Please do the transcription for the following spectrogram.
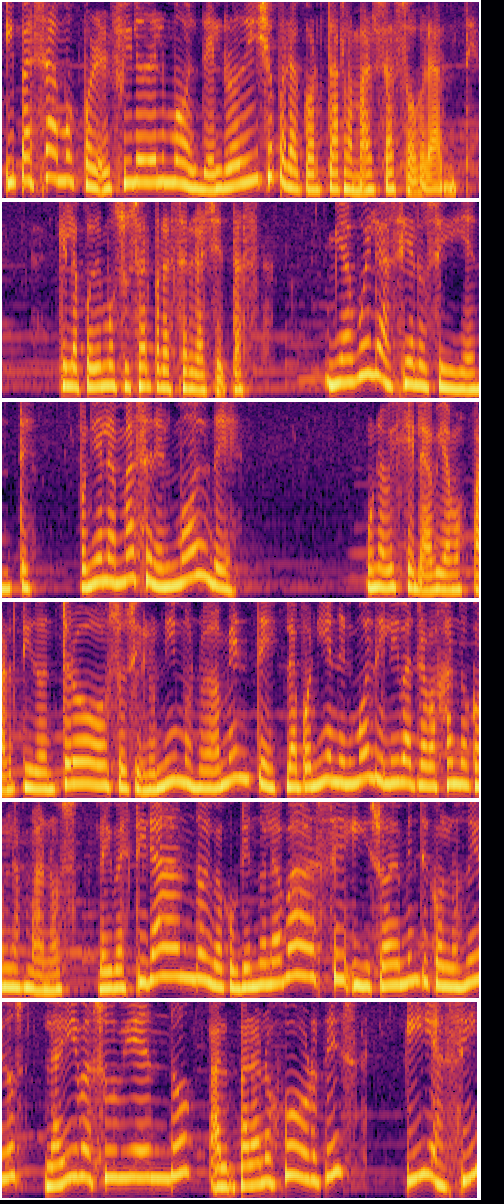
y pasamos por el filo del molde el rodillo para cortar la masa sobrante, que la podemos usar para hacer galletas. Mi abuela hacía lo siguiente, ponía la masa en el molde una vez que la habíamos partido en trozos y la unimos nuevamente, la ponía en el molde y la iba trabajando con las manos. La iba estirando, iba cubriendo la base y suavemente con los dedos la iba subiendo para los bordes y así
